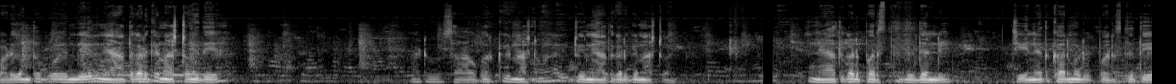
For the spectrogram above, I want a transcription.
పడుగంతా పోయింది. నేతగడికి నష్టం ఇది. అటు సాగుకరికి నష్టం ఇటు నేతగడికి నష్టం నేతగడి పరిస్థితి ఇదండి. చేనేత కార్మికుడి పరిస్థితి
